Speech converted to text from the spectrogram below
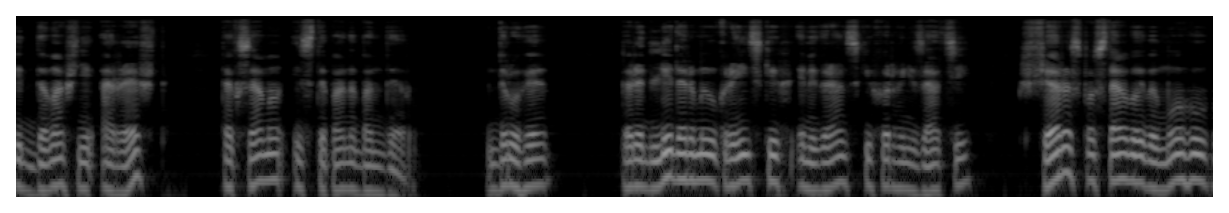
під домашній арешт так само і Степана Бандеру. Друге, перед лідерами українських емігрантських організацій ще раз поставили вимогу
